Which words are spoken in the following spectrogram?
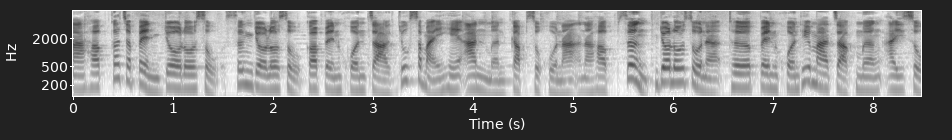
มาครับก็จะเป็นโยโรสุซึ่งโยโรสุก็เป็นคนจากยุคสมัยเฮอันเหมือนกับสุขุนะนะครับ ซึ่งโยโรสุเนี่ยเธอเป็นคนที่มาจากเมืองไอสุ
